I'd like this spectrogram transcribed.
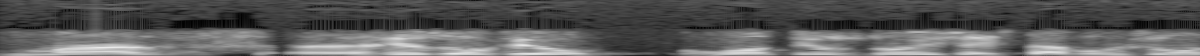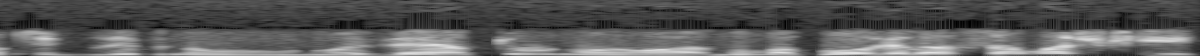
mas uh, resolveu. Ontem os dois já estavam juntos, inclusive no, no evento, numa, numa boa relação. Acho que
